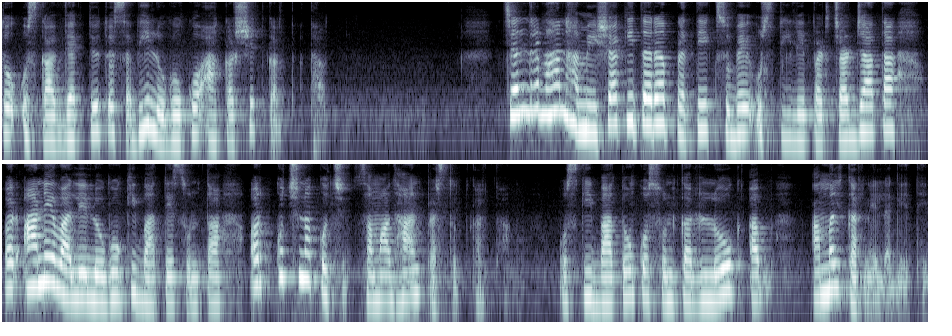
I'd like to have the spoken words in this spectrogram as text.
तो उसका व्यक्तित्व सभी लोगों को आकर्षित करता था। चंद्रभान हमेशा की तरह प्रत्येक सुबह उस टीले पर चढ़ जाता और आने वाले लोगों की बातें सुनता और कुछ न कुछ समाधान प्रस्तुत करता। उसकी बातों को सुनकर लोग अब अमल करने लगे थे।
